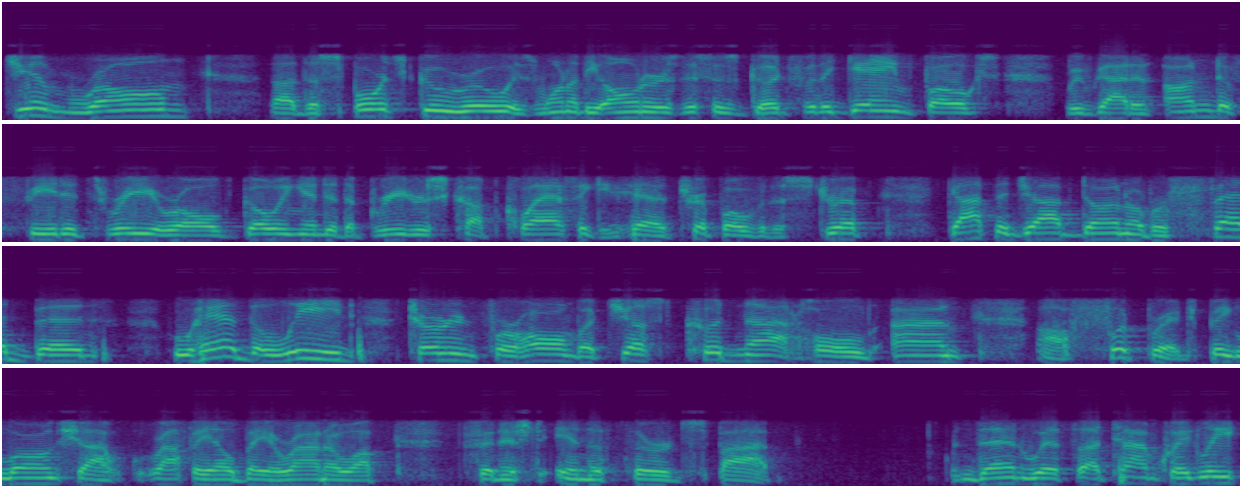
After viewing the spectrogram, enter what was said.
Jim Rome. Uh, the sports guru is one of the owners. This is good for the game, folks. We've got an undefeated three-year-old going into the Breeders' Cup Classic. He had a trip over the strip, got the job done over Fed Biz, who had the lead turning for home, but just could not hold on. Uh, Footbridge, big long shot, Rafael Bejarano up, finished in the third spot. Then with uh, Tom Quigley,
